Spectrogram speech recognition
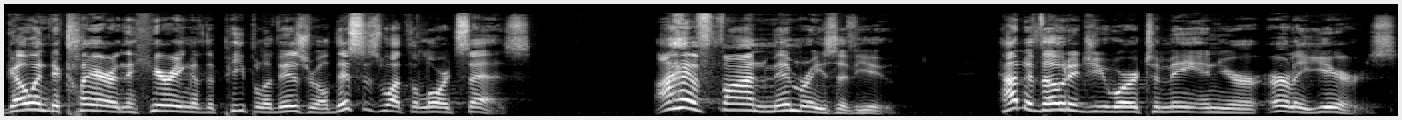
Go and declare in the hearing of the people of Israel, this is what the Lord says. I have fond memories of you, how devoted you were to me in your early years.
